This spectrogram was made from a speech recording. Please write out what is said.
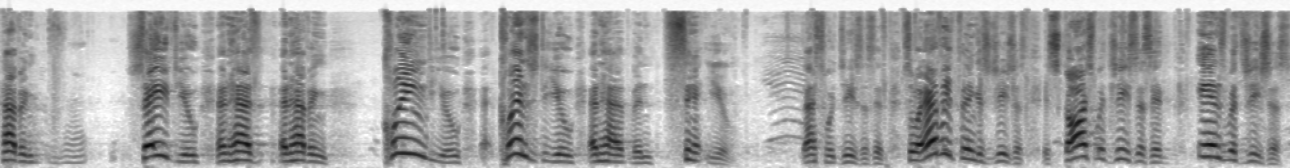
having saved you and, has, and having cleaned you, cleansed you, and been sent you. That's what Jesus is. So everything is Jesus. It starts with Jesus, it ends with Jesus.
